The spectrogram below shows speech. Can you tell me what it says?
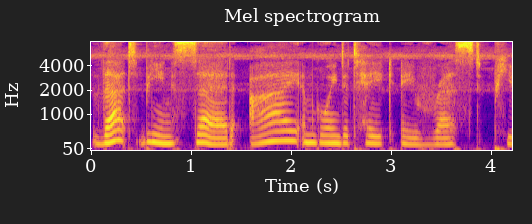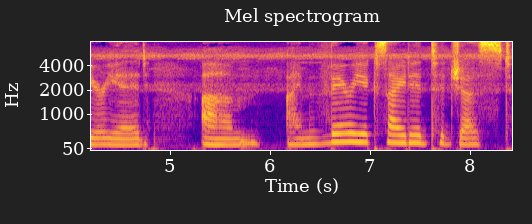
that being said, I am going to take a rest period. Um, I'm very excited to just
